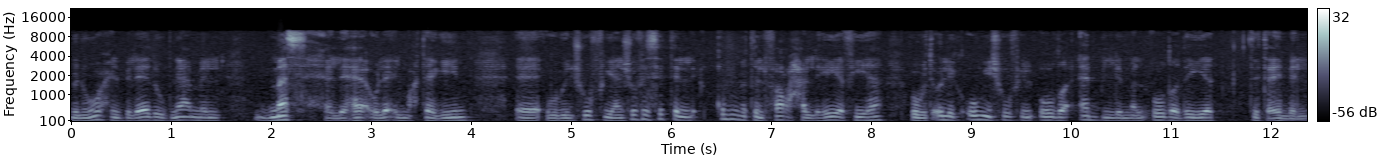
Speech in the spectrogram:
بنروح البلاد وبنعمل مسح لهؤلاء المحتاجين آه، وبنشوف يعني شوفي الست قمة الفرحة اللي هي فيها وبتقول لك قومي شوفي الأوضة قبل ما الأوضة ديت تتعمل.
